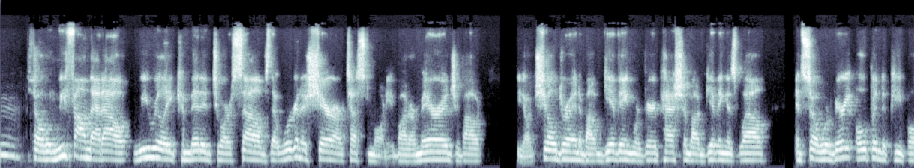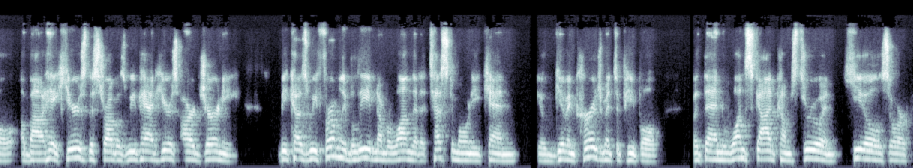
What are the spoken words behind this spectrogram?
Mm. So when we found that out, we really committed to ourselves that we're going to share our testimony about our marriage, about, you know, children, about giving. We're very passionate about giving as well. And so we're very open to people about, hey, here's the struggles we've had, here's our journey because we firmly believe number one that a testimony can you know give encouragement to people but then once god comes through and heals or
